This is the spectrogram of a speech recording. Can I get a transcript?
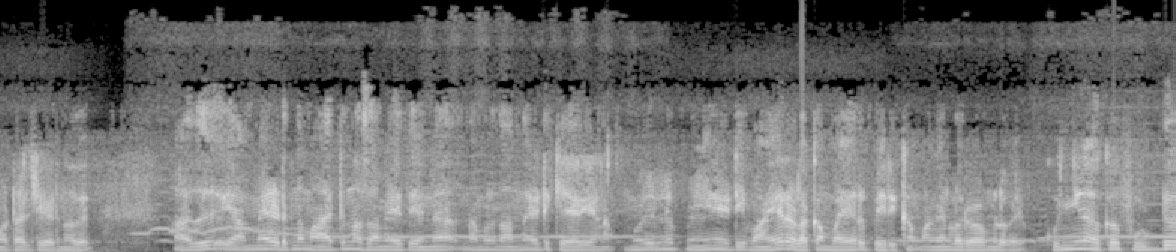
മോർട്ടാലിറ്റി വരുന്നത്. അത് ഈ അമ്മയുടെ അടുത്ത് നിന്ന് മാറ്റുന്ന സമയത്ത് തന്നെ നമ്മൾ നന്നായിട്ട് കെയർ ചെയ്യണം. മുയലിന് മെയിനായിട്ട് ഈ വയറിളക്കം വയറ് പെരുക്കം അങ്ങനെയുള്ള രോഗങ്ങൾ വരും. കുഞ്ഞുങ്ങൾക്ക് ഫുഡ്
